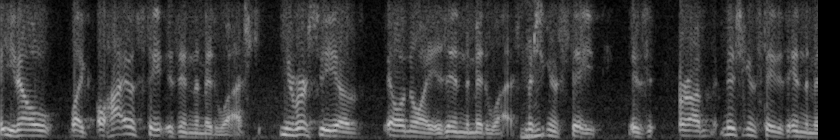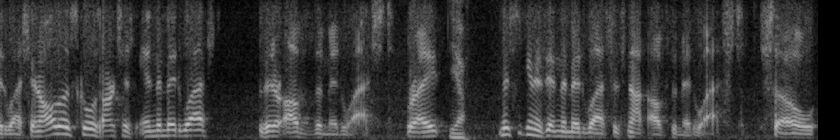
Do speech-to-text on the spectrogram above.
you know, like Ohio State is in the Midwest. University of Illinois is in the Midwest. Michigan State is, or um, Michigan State is in the Midwest, and all those schools aren't just in the Midwest; they're of the Midwest, right? Yeah. Michigan is in the Midwest. It's not of the Midwest. So,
